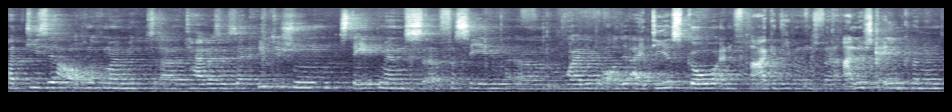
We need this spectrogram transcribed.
hat diese auch nochmal mit äh, teilweise sehr kritischen Statements äh, versehen. Äh, why did all the ideas go? Eine Frage, die wir uns alle stellen können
